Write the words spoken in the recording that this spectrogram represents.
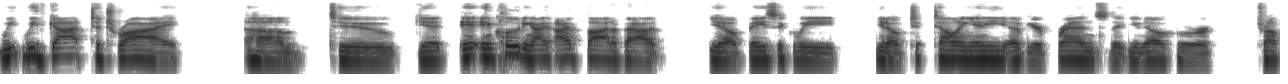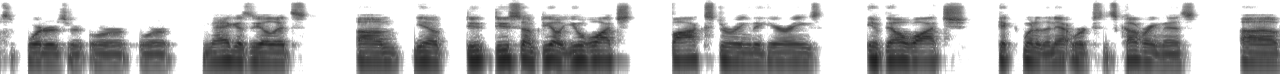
we we've got to try um to get including I I've thought about you know basically you know t- telling any of your friends that you know who are Trump supporters or or or MAGA zealots, um, you know, do do some deal. You watch Fox during the hearings. If they'll watch, pick one of the networks that's covering this. Uh,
